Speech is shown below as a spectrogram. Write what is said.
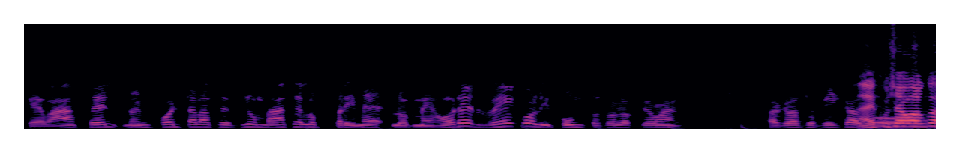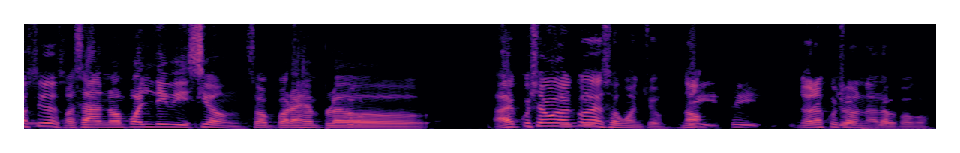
que van a ser, no importa la sesión, van a ser los primer, los mejores récords y puntos son los que van a clasificar. ¿Has escuchado algo así de eso? O sea, no por división. So, por ejemplo, ¿Has escuchado algo de eso, Juancho? No, Sí, sí. yo no he escuchado Yo- nada yo- tampoco.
